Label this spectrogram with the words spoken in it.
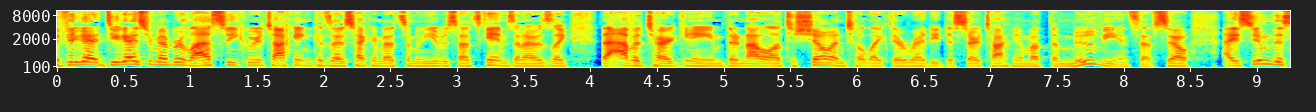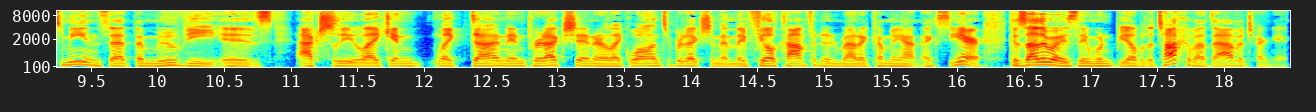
if you guys, do you guys remember last week we were talking because I was talking about some of the Ubisoft's games and I was like the Avatar game they're not allowed to show until like they're ready to start talking about the movie and stuff. So I assume this means that the movie is actually like in like done in production or like well into production and they feel confident about it coming out next year because otherwise they wouldn't be able to talk about the Avatar game.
